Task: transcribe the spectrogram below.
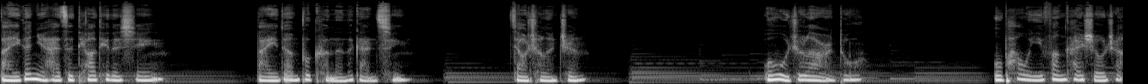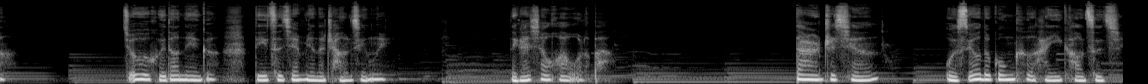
把一个女孩子挑剔的心，把一段不可能的感情，教成了真。我捂住了耳朵，我怕我一放开手掌，就会回到那个第一次见面的场景里。你该笑话我了吧？二之前，我所有的功课还依靠自己，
